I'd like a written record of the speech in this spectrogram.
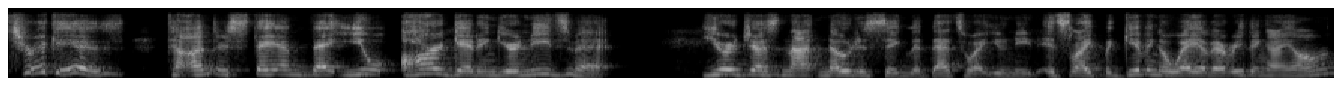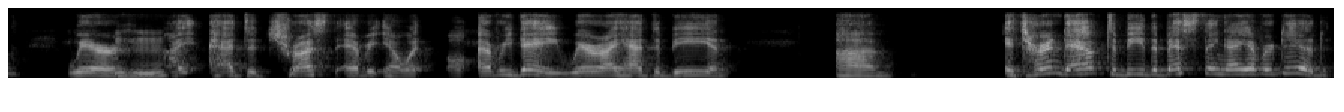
trick is to understand that you are getting your needs met. You're just not noticing that that's what you need. It's like the giving away of everything I owned, where Mhm. I had to trust every, you know, what every day where I had to be. And um, it turned out to be the best thing I ever did.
